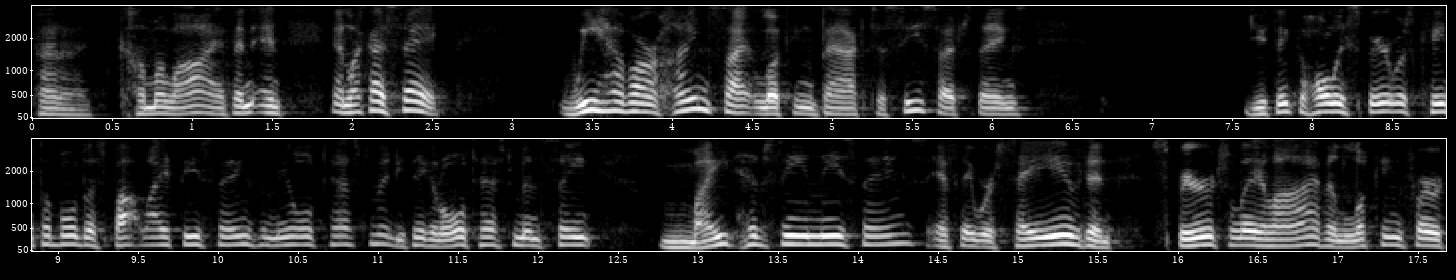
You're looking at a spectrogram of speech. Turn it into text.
kind of come alive. And, and, and like I say, we have our hindsight looking back to see such things. Do you think the Holy Spirit was capable to spotlight these things in the Old Testament? Do you think an Old Testament saint might have seen these things if they were saved and spiritually alive and looking for,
